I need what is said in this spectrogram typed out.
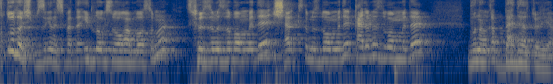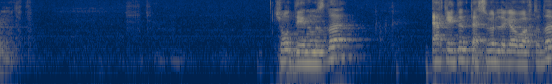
qutulish bizga nisbatan ideologiyasi bo'lgan bo'lsinmi so'zimizda bo'lmaydi sharkitimizda bo'lmaydi qalimizda bo'lmaydi bunaqa badal to'layapmiz. Shu dinimizda aqidani tasvirlagan vaqtida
